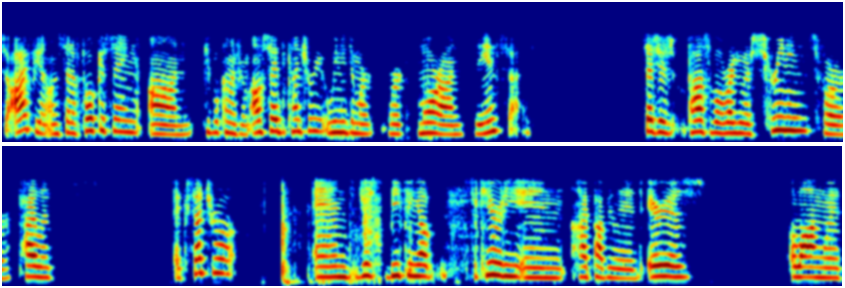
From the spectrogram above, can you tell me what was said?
So I feel instead of focusing on people coming from outside the country, we need to work more on the inside, such as possible regular screenings for pilots, etc., and just beefing up security in high populated areas, along with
